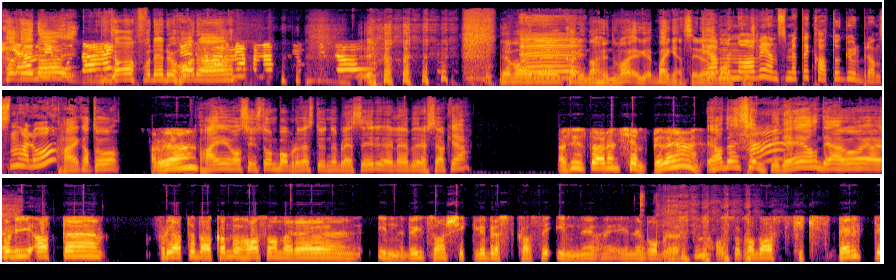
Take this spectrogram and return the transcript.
Karina. Takk for det du Du har skal være med på neste. Det var eh, Eh, Karina. Hun var bergenser. Ja, men nå har vi en som heter Cato Gulbrandsen. Hallo? Hei, Cato. Hallo, ja. Hei, hva syns du om boblevest under blazer eller dressjakke? Jeg syns det er en kjempeidé. Ja, det er en kjempeidé, ja. Det er jo jeg- Fordi at, eh, fordi at da kan du ha sånn der eh, innebygd sånn skikkelig brystkasse inni, inni bobleøsten, og så kan du ha sixbelt,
